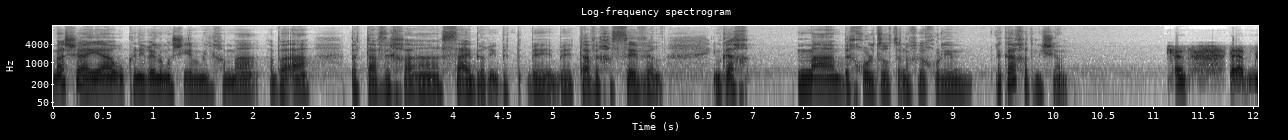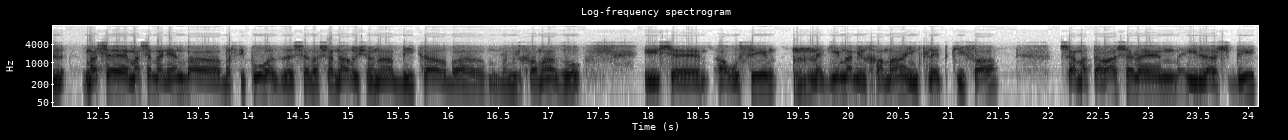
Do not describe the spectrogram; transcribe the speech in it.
מה שהיה הוא כנראה לא מה שיהיה במלחמה הבאה, בתווך הסייברי, בתווך הסבר. אם כך, מה בכל זאת אנחנו יכולים לקחת משם? כן. מה, ש, מה שמעניין בסיפור הזה של השנה הראשונה, בעיקר במלחמה הזו, היא שהרוסים מגיעים למלחמה עם כלי תקיפה שהמטרה שלהם היא להשבית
